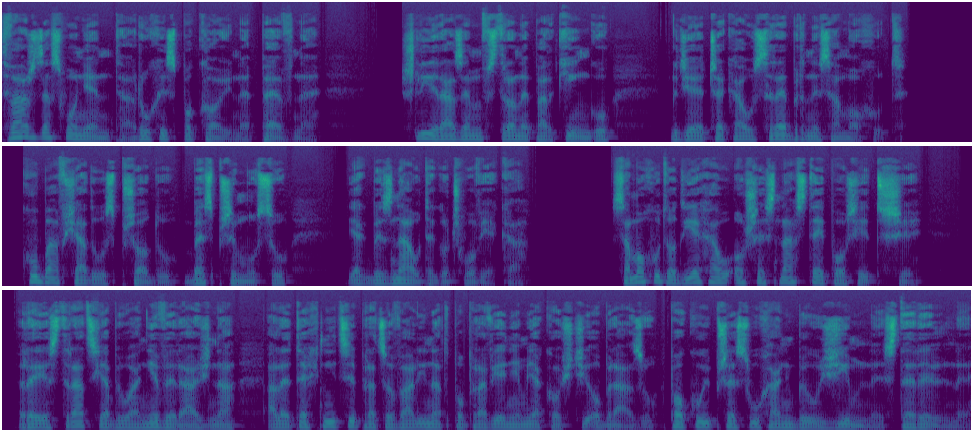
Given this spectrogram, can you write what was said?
Twarz zasłonięta, ruchy spokojne, pewne. Szli razem w stronę parkingu, gdzie czekał srebrny samochód. Kuba wsiadł z przodu, bez przymusu, jakby znał tego człowieka. Samochód odjechał o 16 po 3. Rejestracja była niewyraźna, ale technicy pracowali nad poprawieniem jakości obrazu. Pokój przesłuchań był zimny, sterylny.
